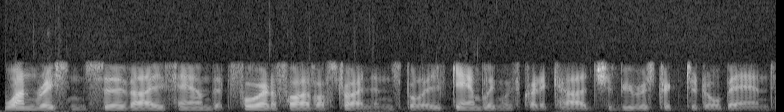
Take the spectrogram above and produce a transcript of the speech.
One recent survey found that four out of five Australians believe gambling with credit cards should be restricted or banned.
